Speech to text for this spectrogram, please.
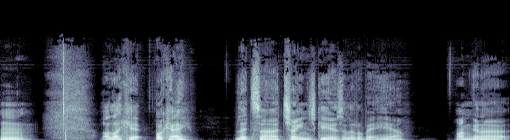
Mm. I like it. Okay. Let's uh, change gears a little bit here. I'm to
